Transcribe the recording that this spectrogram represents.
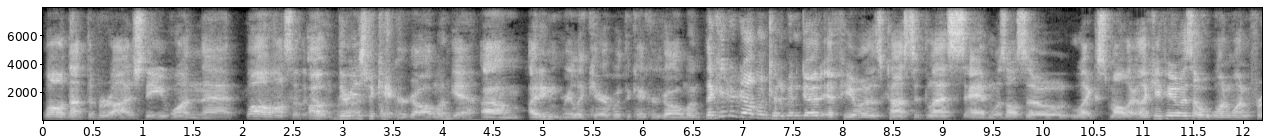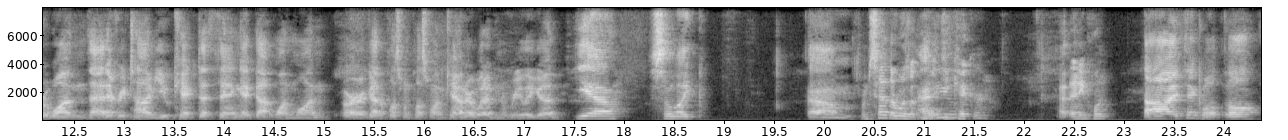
Well, not the barrage, the one that. Well, also the. Oh, Goblin there barrage. is the kicker goblin. Yeah. Um, I didn't really care about the kicker goblin. The kicker goblin could have been good if he was costed less and was also like smaller. Like if he was a one one for one that every time you kicked a thing it got one one or it got a plus one plus one counter would have been really good. Yeah. So like, um, I'm sad there wasn't How do multi you- kicker at any point. Uh, I think well, well,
